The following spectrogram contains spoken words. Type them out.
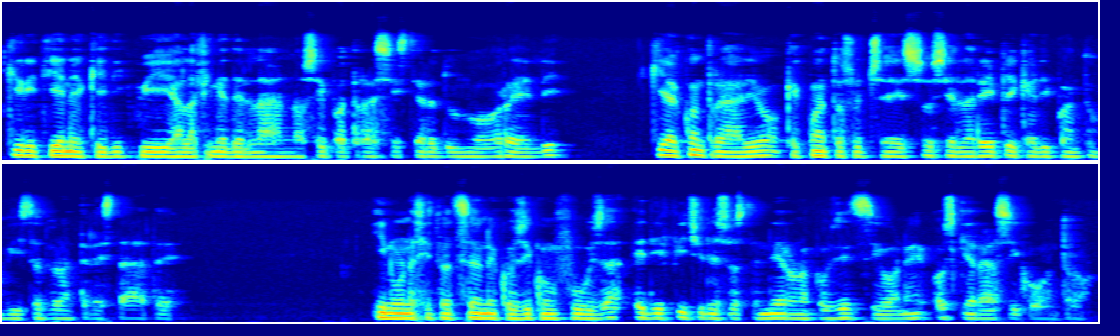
Chi ritiene che di qui alla fine dell'anno si potrà assistere ad un nuovo rally, chi al contrario che quanto successo sia la replica di quanto visto durante l'estate. In una situazione così confusa è difficile sostenere una posizione o schierarsi contro.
